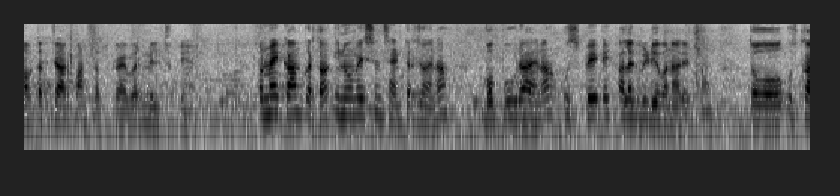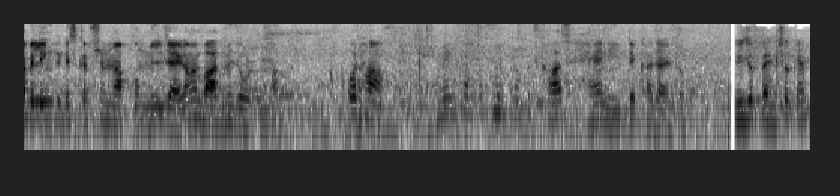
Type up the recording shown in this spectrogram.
अब तक चार पाँच सब्सक्राइबर मिल चुके हैं। और मैं एक काम करता हूँ इनोवेशन सेंटर जो है ना, वो पूरा है ना, उस पर एक अलग वीडियो बना देता हूँ। तो उसका भी लिंक डिस्क्रिप्शन में आपको मिल जाएगा, मैं बाद में जोड़ दूँगा। और हाँ मेन कैंपस में इतना कुछ खास है नहीं, देखा जाए तो। ये जो फ्रेंशो कैंप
